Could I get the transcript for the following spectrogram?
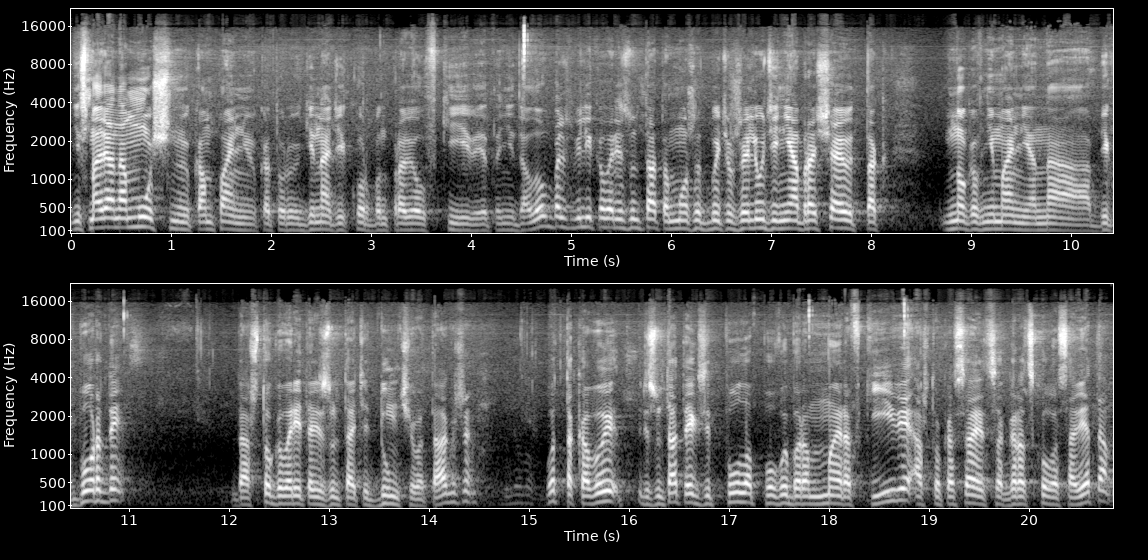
несмотря на мощную кампанию, которую Геннадий Корбан провел в Киеве, это не дало великого результата. Может быть, уже люди не обращают так много внимания на бигборды. Да, что говорит о результате Думчева также. Вот таковы результаты экзит-пола по выборам мэра в Киеве. А что касается городского совета,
